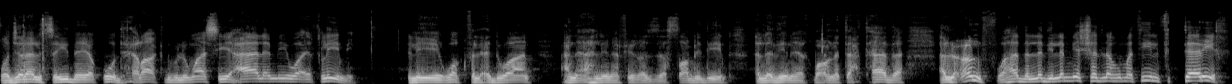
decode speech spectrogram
وجلال سيدنا يقود حراك دبلوماسي عالمي وإقليمي. لوقف العدوان عن أهلنا في غزة الصامدين الذين يقبعون تحت هذا العنف وهذا الذي لم يشهد له مثيل في التاريخ.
